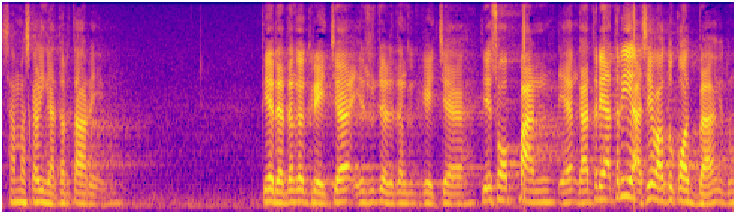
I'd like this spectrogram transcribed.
sama sekali nggak tertarik. Dia datang ke gereja, ya sudah datang ke gereja, dia sopan, ya nggak teriak-teriak sih waktu khotbah gitu.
